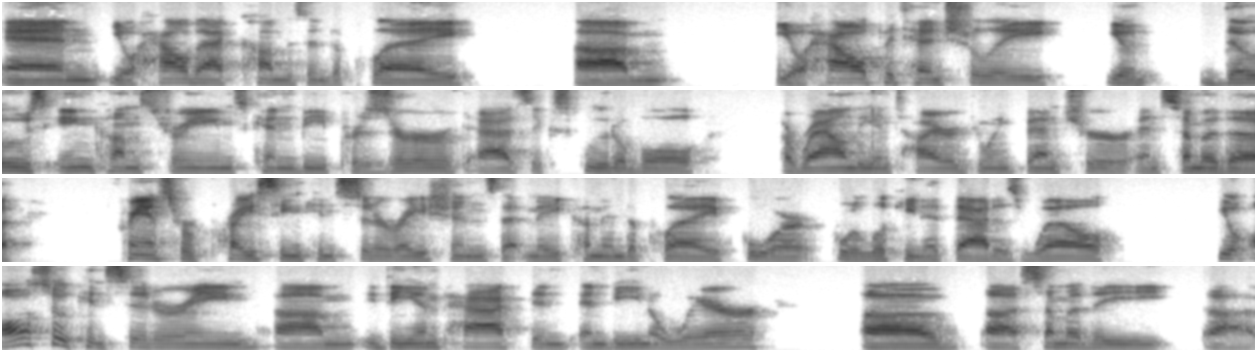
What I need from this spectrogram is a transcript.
and you know how that comes into play. Um, you know how potentially you know those income streams can be preserved as excludable around the entire joint venture and some of the transfer pricing considerations that may come into play for for looking at that as well. You know, also considering um, the impact and, and being aware of uh, some of the uh,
